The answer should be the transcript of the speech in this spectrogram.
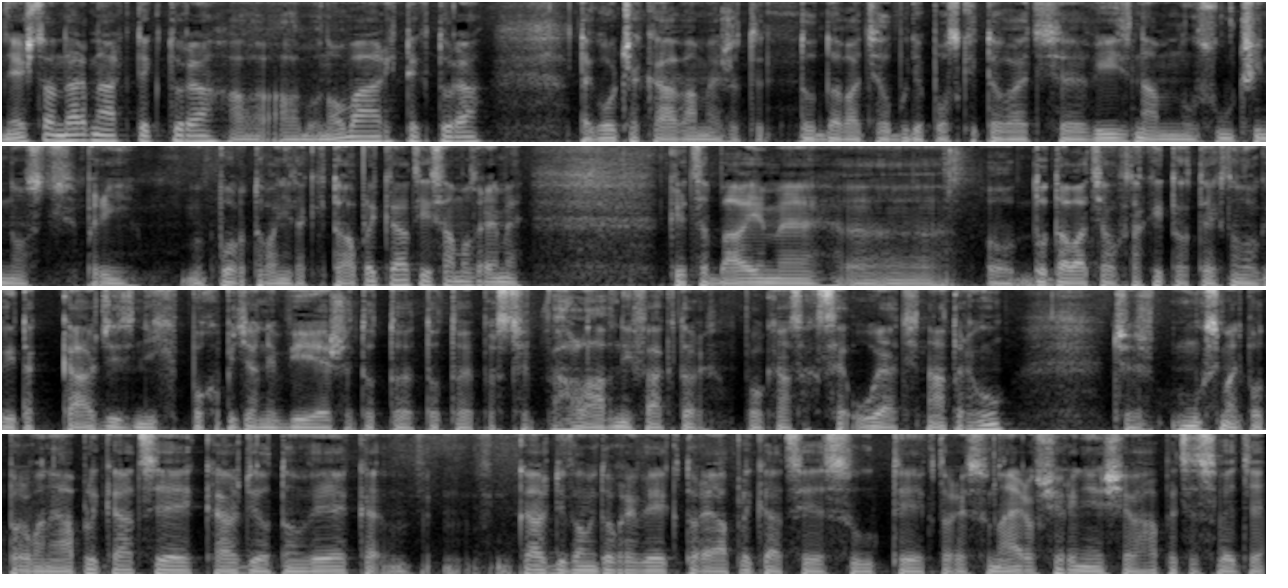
neštandardná architektúra alebo nová architektúra, tak očakávame, že ten dodávateľ bude poskytovať významnú súčinnosť pri portovaní takýchto aplikácií. Samozrejme, keď sa bavíme eh, o dodávateľoch takýchto technológií, tak každý z nich pochopiteľne vie, že toto, toto je proste hlavný faktor, pokiaľ sa chce ujať na trhu. Čiže musí mať podporované aplikácie, každý o tom vie, každý veľmi dobre vie, ktoré aplikácie sú tie, ktoré sú najrozšírenejšie v HPC svete.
